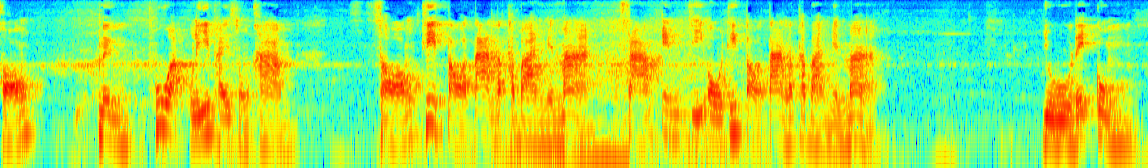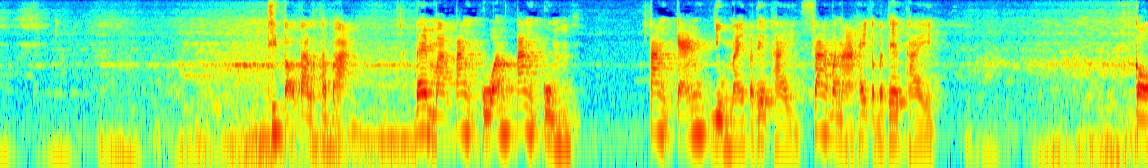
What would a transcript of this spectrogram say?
ของหนึ่งพวกลี้ภัยสงครามสองที่ต่อต้านรัฐบาลเมียนมาสาม NGO ที่ต่อต้านรัฐบาลเมียนมาอยู่ในกลุ่ม ที่ต่อต้านรัฐบาล ได้มาตั้งกวนตั้งกลุ่ม ตั้งแก๊งอยู่ในประเทศไทย สร้างปัญหาให้กับประเทศไทย ก่อ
